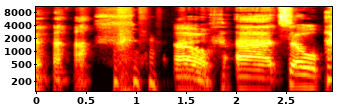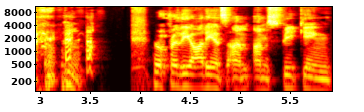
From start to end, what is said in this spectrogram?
oh, uh, so So for the audience, I'm I'm speaking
